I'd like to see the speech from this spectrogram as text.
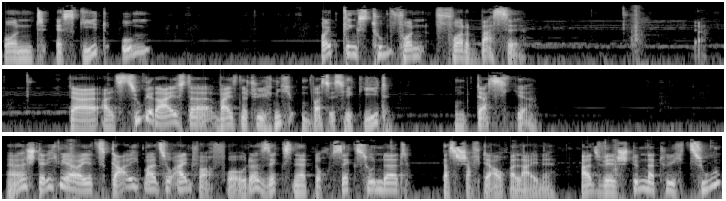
Und es geht um Häuptlingstum von Vorbasse. Ja. Da als Zugereister weiß natürlich nicht, um was es hier geht. Um das hier. Ja, Stelle ich mir aber jetzt gar nicht mal so einfach vor, oder? 600, doch 600, das schafft er auch alleine. Also wir stimmen natürlich zu.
